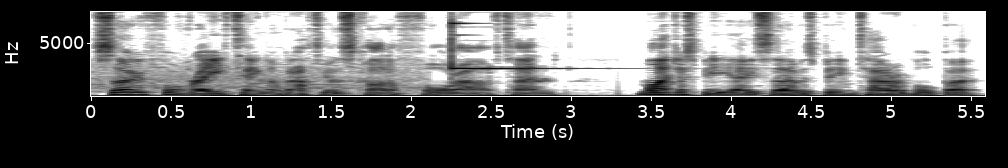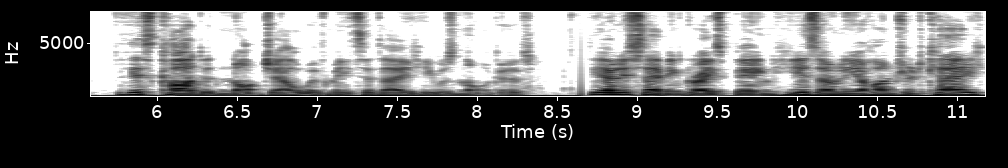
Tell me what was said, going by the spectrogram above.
So for rating, I'm gonna have to give this card a four out of ten. Might just be a service being terrible, but this card did not gel with me today. He was not good. The only saving grace being he is only 100k.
